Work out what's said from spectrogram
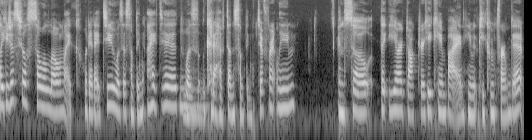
like you just feel so alone. Like, what did I do? Was it something I did? Was could I have done something differently? And so the ER doctor, he came by and he he confirmed it.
